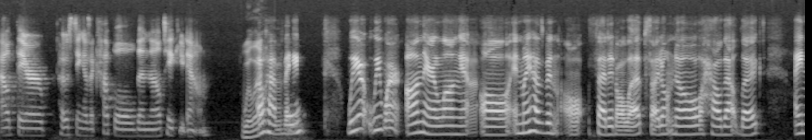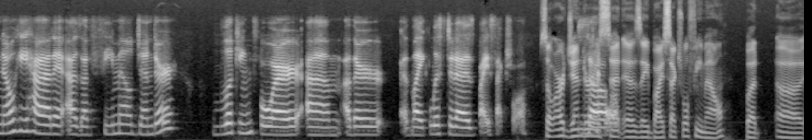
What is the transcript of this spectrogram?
out there posting as a couple, then they'll take you down. Will it? Oh, have they? We we weren't on there long at all, and my husband all set it all up, so I don't know how that looked. I know he had it as a female gender, looking for um, other like listed as bisexual. So our gender is set as a bisexual female, but uh,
